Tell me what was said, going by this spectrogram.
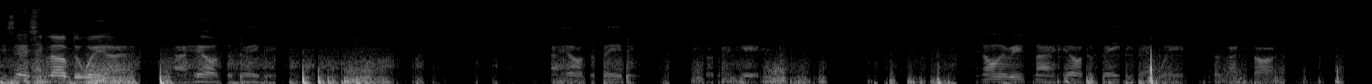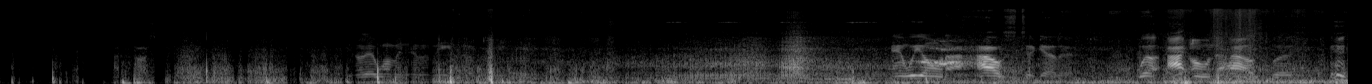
she said she loved the way I, I held the baby. I held the baby because I cared. And the only reason I held the baby that way is because I thought, I thought she. You know, that woman never made love to me. And we own a house together. Well, I own the house, but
